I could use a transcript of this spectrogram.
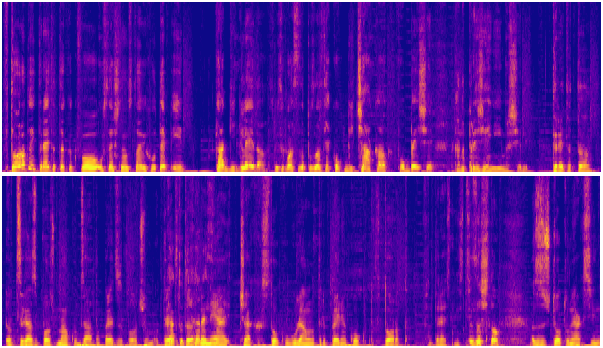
втората и третата, какво усещане оставиха от теб и как ги гледа? В смисъл, кога се запозна с колко ги чака, какво беше, така напрежение имаше ли? Третата, от сега започвам, малко отзад напред започвам. Третата не я чаках с толкова голямо натърпение, колкото втората интерес на истината. Защо? Защото някакси,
